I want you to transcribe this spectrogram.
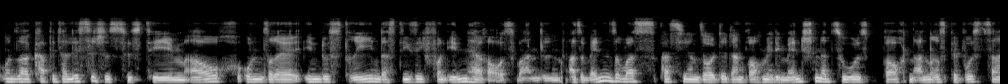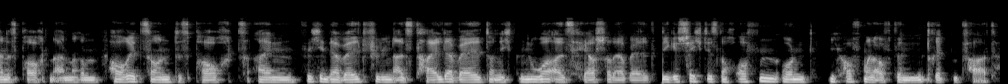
unser kapitalistisches System, auch unsere Industrien, dass die sich von innen heraus wandeln. Also wenn sowas passieren sollte, dann brauchen wir die Menschen dazu. Es braucht ein anderes Bewusstsein, es braucht einen anderen Horizont, es braucht ein sich in der Welt fühlen als Teil der Welt und nicht nur als Herrscher der Welt. Die Geschichte ist noch offen und ich hoffe mal auf den dritten Pfad.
